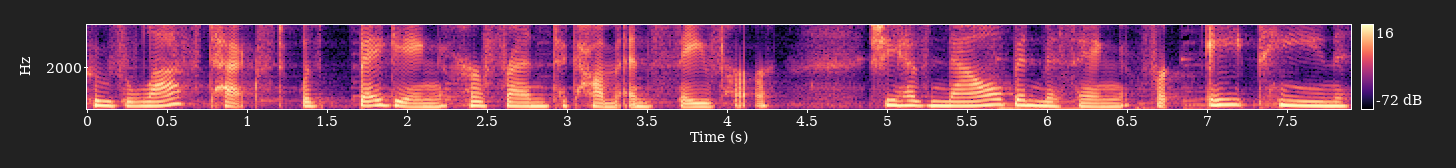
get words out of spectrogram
whose last text was begging her friend to come and save her. She has now been missing for 18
